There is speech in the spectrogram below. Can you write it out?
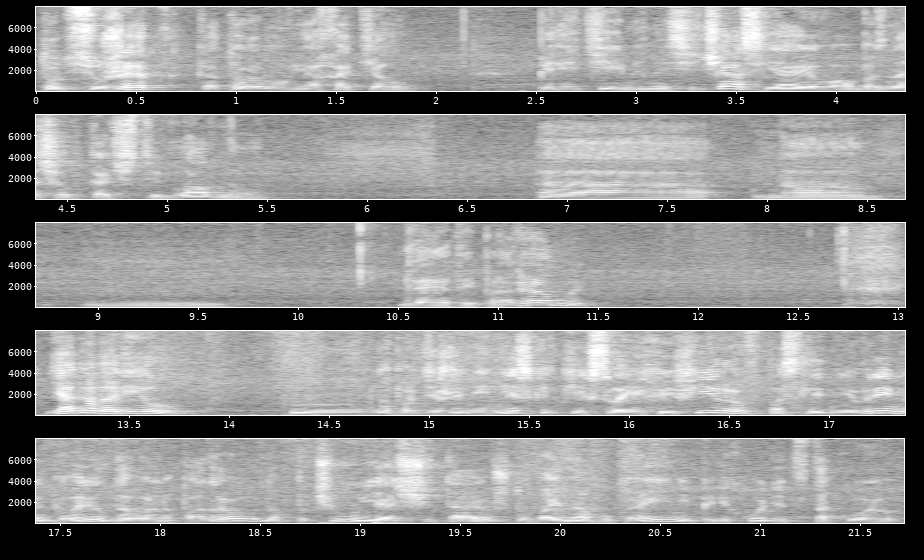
тот сюжет, к которому я хотел перейти именно сейчас, я его обозначил в качестве главного на, для этой программы. Я говорил на протяжении нескольких своих эфиров в последнее время, говорил довольно подробно, почему я считаю, что война в Украине переходит в такую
